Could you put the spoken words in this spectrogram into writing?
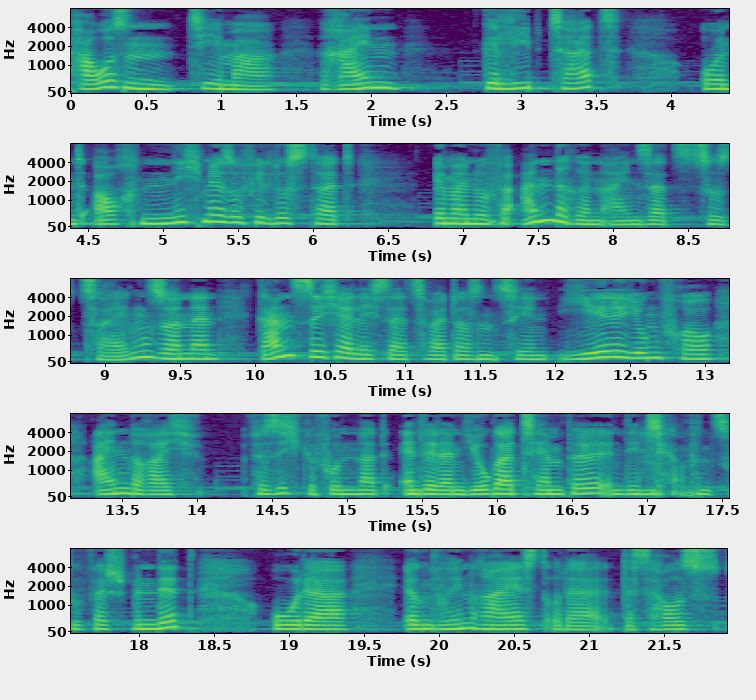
Pausenthema reingeliebt hat und auch nicht mehr so viel Lust hat, immer nur für anderen Einsatz zu zeigen, sondern ganz sicherlich seit 2010 jede Jungfrau einen Bereich für sich gefunden hat, entweder ein Yoga-Tempel, in dem sie ab und zu verschwindet, oder irgendwo hinreist oder das Haus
